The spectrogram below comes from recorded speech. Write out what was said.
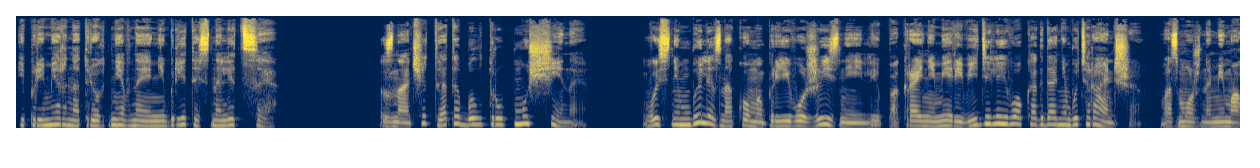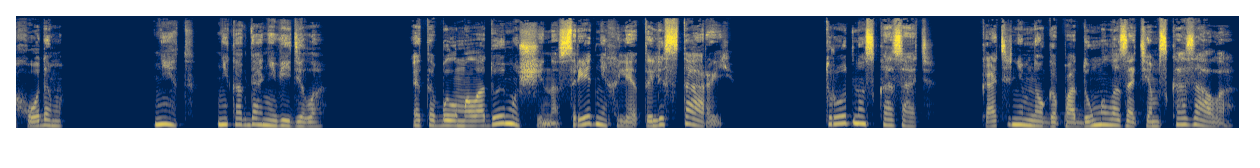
и примерно трехдневная небритость на лице». «Значит, это был труп мужчины. Вы с ним были знакомы при его жизни или, по крайней мере, видели его когда-нибудь раньше, возможно, мимоходом?» «Нет, никогда не видела». «Это был молодой мужчина, средних лет или старый?» Трудно сказать. Катя немного подумала, затем сказала.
